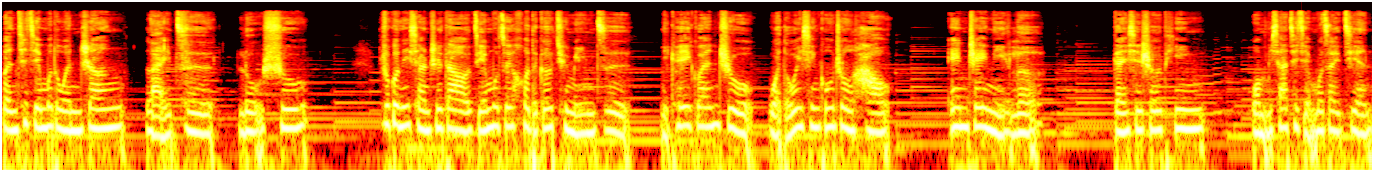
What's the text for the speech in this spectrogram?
本期节目的文章来自鲁叔。如果你想知道节目最后的歌曲名字，你可以关注我的微信公众号 “nj 尼乐”。感谢收听，我们下期节目再见。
